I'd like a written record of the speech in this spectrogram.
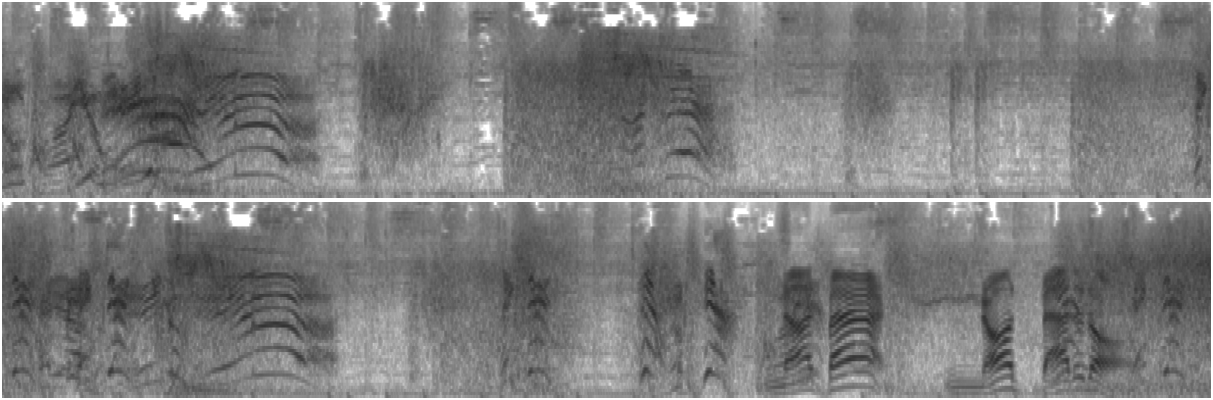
Don't fly you! Take this! Take this! Not bad. Not bad at all. Take this!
